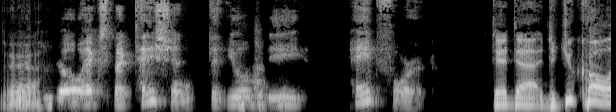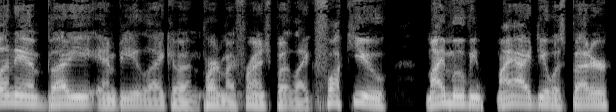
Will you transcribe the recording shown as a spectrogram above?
yeah. with no expectation that you'll be paid for it. Did uh, did you call anybody and be like, uh, part of my French, but like, fuck you, my movie, my idea was better.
